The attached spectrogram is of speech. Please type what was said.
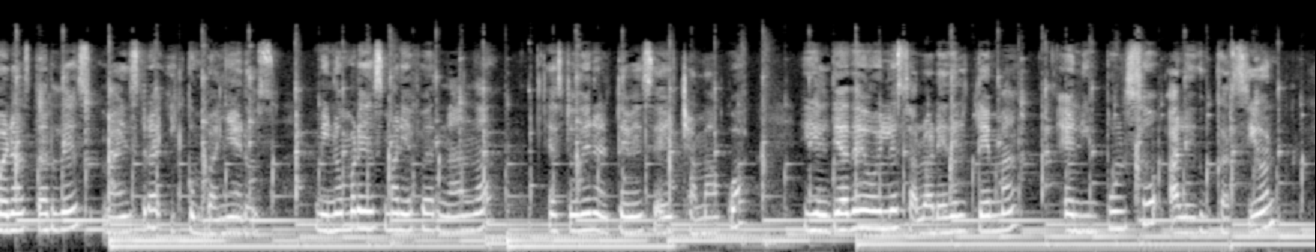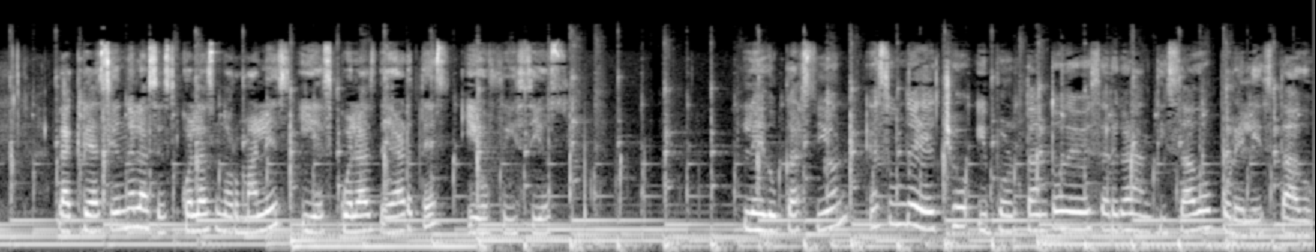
Buenas tardes, maestra y compañeros. Mi nombre es María Fernanda, estudio en el TBC de Chamacua y el día de hoy les hablaré del tema el impulso a la educación, la creación de las escuelas normales y escuelas de artes y oficios. La educación es un derecho y por tanto debe ser garantizado por el Estado.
